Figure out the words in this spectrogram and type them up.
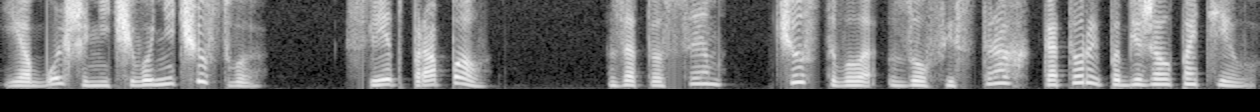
«Я больше ничего не чувствую. След пропал». Зато Сэм чувствовала зов и страх, который побежал по телу.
